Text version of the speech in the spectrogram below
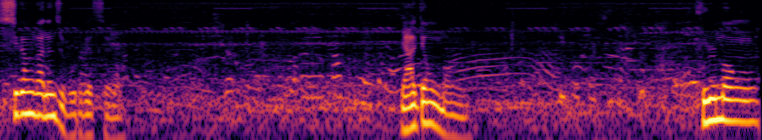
시간 가는 줄 모르겠어요. 야경멍 불멍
